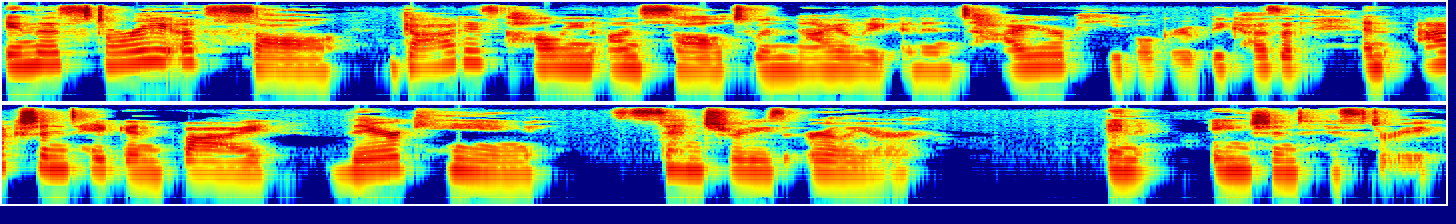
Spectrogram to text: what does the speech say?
In the story of Saul, God is calling on Saul to annihilate an entire people group because of an action taken by their king centuries earlier in ancient history.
